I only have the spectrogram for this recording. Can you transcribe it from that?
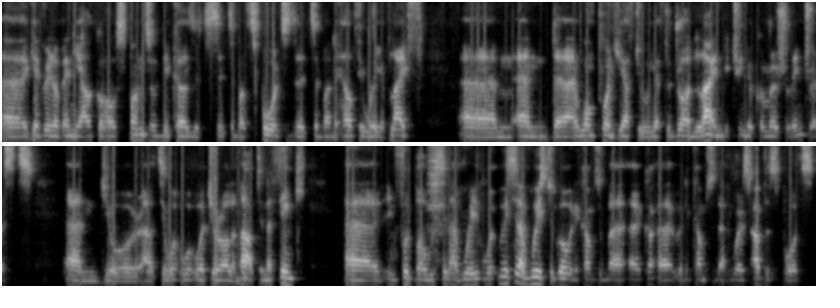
uh, get rid of any alcohol sponsored because it's it's about sports, it's about a healthy way of life, um, and uh, at one point you have to you have to draw the line between your commercial interests and your uh, what, what you're all about. And I think uh, in football we still have way, we still have ways to go when it comes to uh, uh, when it comes to that, whereas other sports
